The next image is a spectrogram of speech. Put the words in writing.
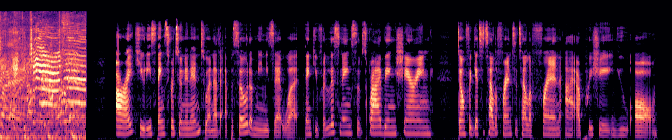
You're good Cheers. All right, cuties, thanks for tuning in to another episode of Mimi Said What. Thank you for listening, subscribing, sharing. Don't forget to tell a friend to tell a friend. I appreciate you all.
